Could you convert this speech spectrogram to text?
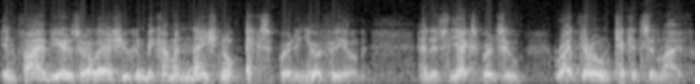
In five years or less, you can become a national expert in your field. And it's the experts who write their own tickets in life.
